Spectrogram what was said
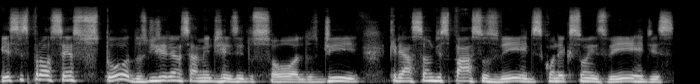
esses processos todos de gerenciamento de resíduos sólidos, de criação de espaços verdes, conexões verdes,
